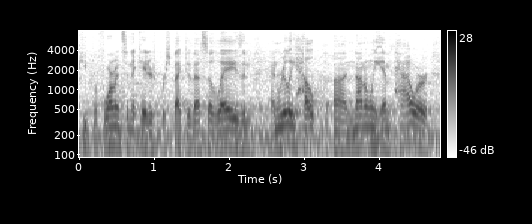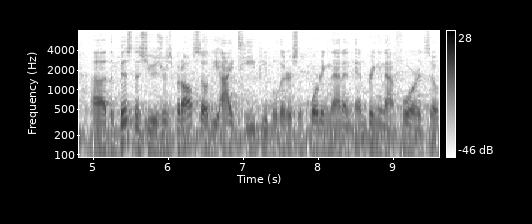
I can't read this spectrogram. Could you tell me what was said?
key performance indicators perspective, SLAs, and, and really help uh, not only empower uh, the business users, but also the IT people that are supporting that and, and bringing that forward. So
